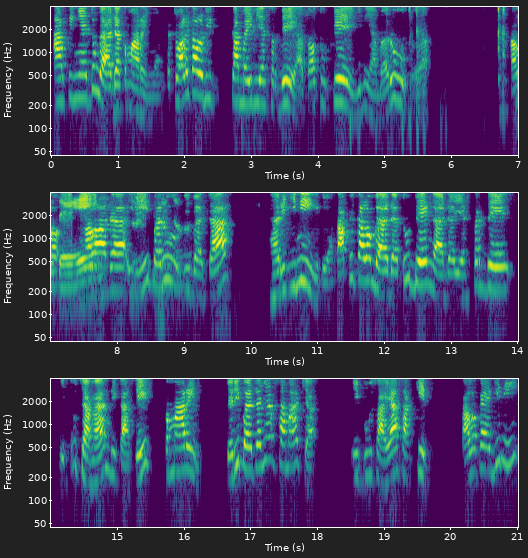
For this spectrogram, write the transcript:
artinya itu nggak ada kemarinnya. Kecuali kalau ditambahin yesterday atau today gini ya baru ya. Kalau kalau ada ini baru dibaca hari ini gitu ya. Tapi kalau nggak ada today, nggak ada yesterday, itu jangan dikasih kemarin. Jadi bacanya sama aja. Ibu saya sakit. Kalau kayak gini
